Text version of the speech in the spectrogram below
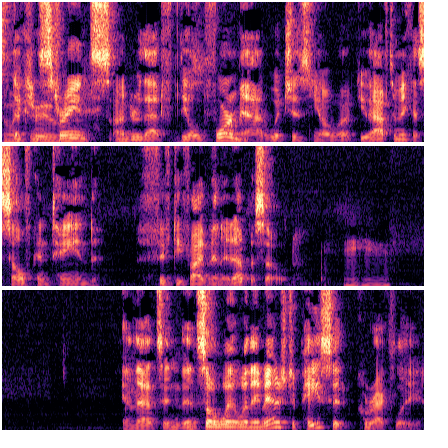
definitely the true. constraints under that the old format, which is you know uh, you have to make a self-contained fifty-five minute episode, hmm and that's and, and so when when they manage to pace it correctly,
